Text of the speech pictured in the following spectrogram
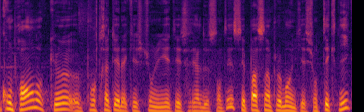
comprendre que pour traiter la question de l'inégalité sociale de santé, ce n'est pas simplement une question technique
